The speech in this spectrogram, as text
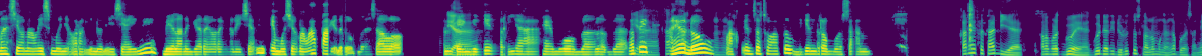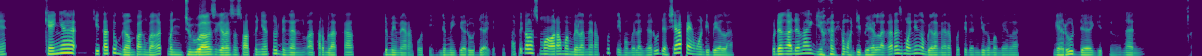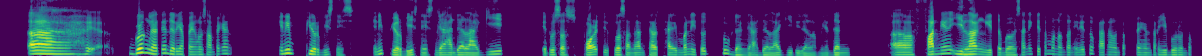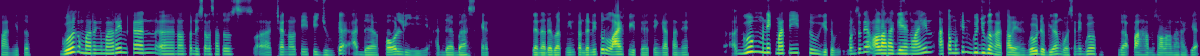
nasionalismenya orang Indonesia ini bela negara orang Indonesia ini emosional apa gitu bahasa lo kan Iya. kayak gini teriak heboh bla bla bla tapi ayo karena dong Mhm. lakuin sesuatu bikin terobosan karena itu tadi ya, kalau menurut gue ya, gue dari dulu tuh selalu menganggap bahwasannya kayaknya kita tuh gampang banget menjual segala sesuatunya tuh dengan latar belakang demi merah putih, demi Garuda gitu. Tapi kalau semua orang membela merah putih, membela Garuda, siapa yang mau dibela? Udah nggak ada lagi orang yang mau dibela karena semuanya ngebela merah putih dan juga membela Garuda gitu. Dan ah ya, gue ngelihatnya dari apa yang lo sampaikan, ini pure bisnis. Ini pure bisnis, nggak ada lagi itu sport, itu an entertainment itu tuh udah nggak ada lagi di dalamnya dan eh, funnya hilang gitu bahwasannya kita menonton ini tuh karena untuk pengen terhibur untuk fun gitu. Gue kemarin-kemarin kan eh, nonton di salah satu eh, channel TV juga ada volley, ada basket dan ada badminton dan itu live gitu ya tingkatannya. gue menikmati itu gitu. Maksudnya olahraga yang lain atau mungkin gue juga nggak tahu ya. Gue udah bilang bahwasannya gue nggak paham soal olahraga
